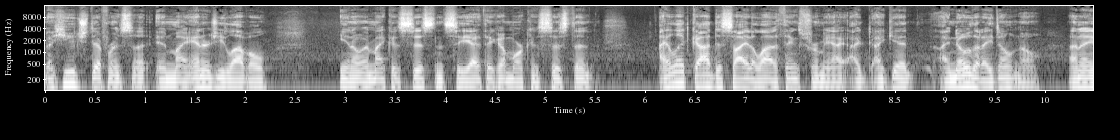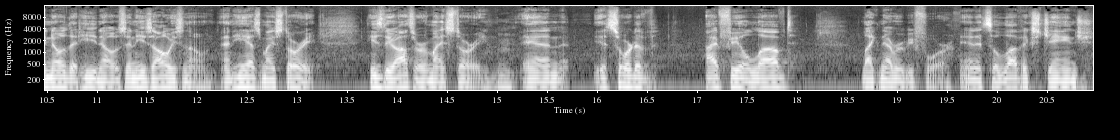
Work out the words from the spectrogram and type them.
a huge difference uh, in my energy level, you know, in my consistency. I think I'm more consistent. I let God decide a lot of things for me. I, I, I get, I know that I don't know, and I know that He knows, and He's always known, and He has my story. He's the author of my story, hmm. and it's sort of, I feel loved like never before, and it's a love exchange.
